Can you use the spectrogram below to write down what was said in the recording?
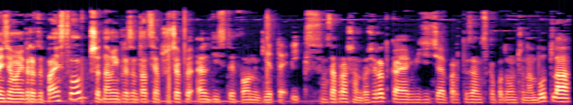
Cześć moi drodzy Państwo, przed nami prezentacja przyczepy LD Styfon GTX. Zapraszam do środka, jak widzicie partyzancko podłączona butla.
